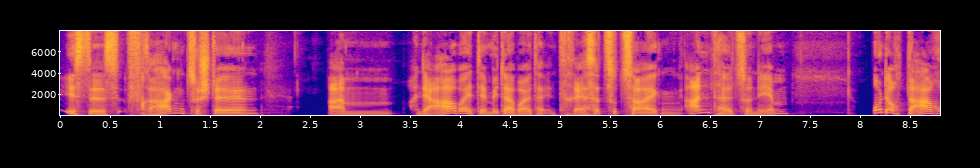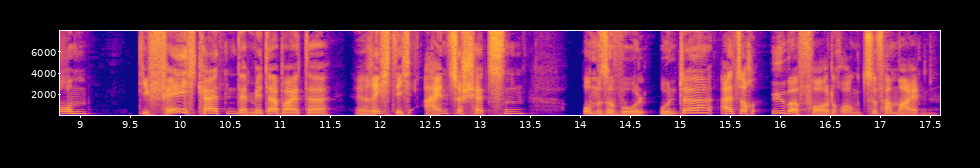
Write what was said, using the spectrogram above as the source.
ist es, Fragen zu stellen, am, an der Arbeit der Mitarbeiter Interesse zu zeigen, Anteil zu nehmen und auch darum, die Fähigkeiten der Mitarbeiter richtig einzuschätzen, um sowohl Unter- als auch Überforderungen zu vermeiden.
